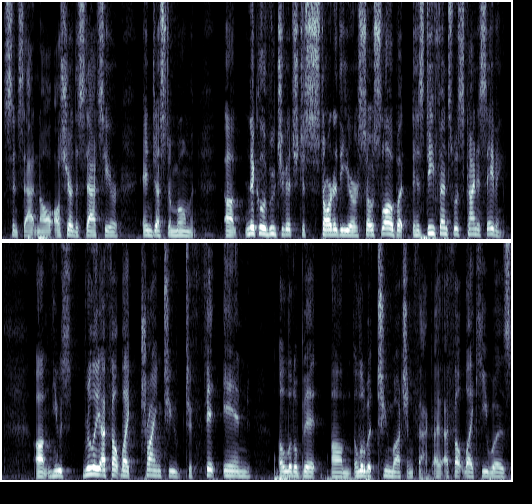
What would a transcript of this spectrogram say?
since that, and I'll, I'll share the stats here in just a moment. Uh, Nikola Vucevic just started the year so slow, but his defense was kind of saving him. Um, he was really, I felt like trying to to fit in a little bit, um, a little bit too much. In fact, I, I felt like he was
